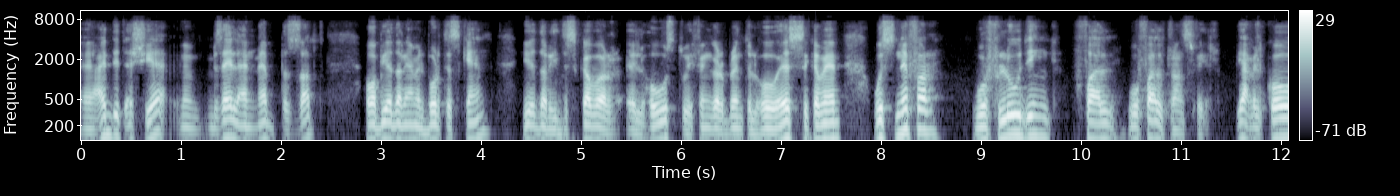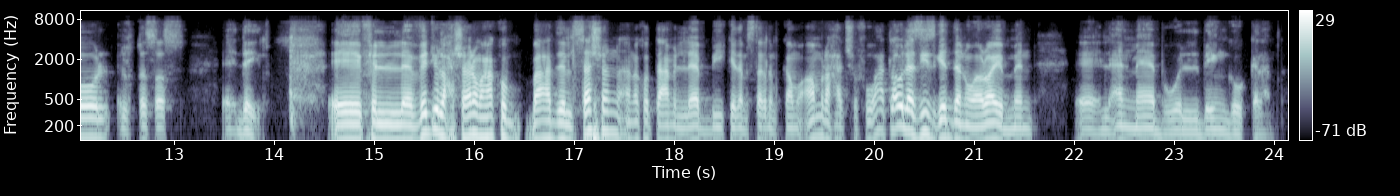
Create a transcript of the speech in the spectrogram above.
آه، عدة أشياء آه، زي ال Nmap بالظبط. هو بيقدر يعمل port scan يقدر ي discover ال host وي fingerprint ال OS كمان و sniffer و flooding file و file transfer. بيعمل كل القصص آه، ديت آه، في الفيديو اللي هشيره معاكم بعد ال session أنا كنت عامل lab بيه كده مستخدم كام أمر هتشوفوه هتلاقوه لذيذ جدا وقريب من ال Nmap وال ping والكلام ده.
